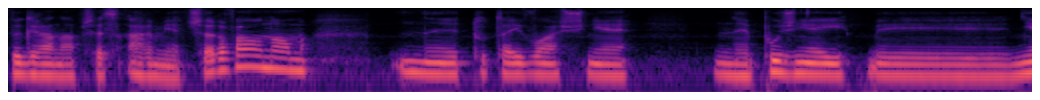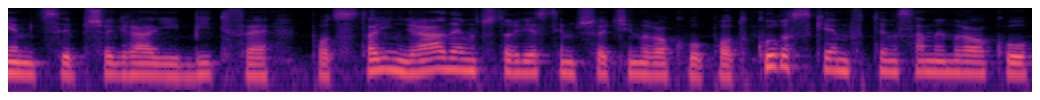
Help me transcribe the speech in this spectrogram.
wygrana przez Armię Czerwoną. Y, tutaj właśnie Później Niemcy przegrali bitwę pod Stalingradem w 1943 roku, pod Kurskiem w tym samym roku.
